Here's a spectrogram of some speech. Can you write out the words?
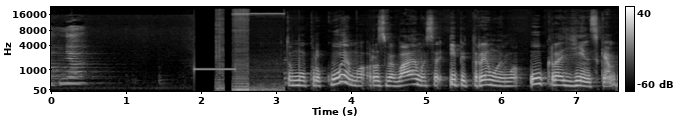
дня. Тому крокуємо, розвиваємося і підтримуємо українське.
